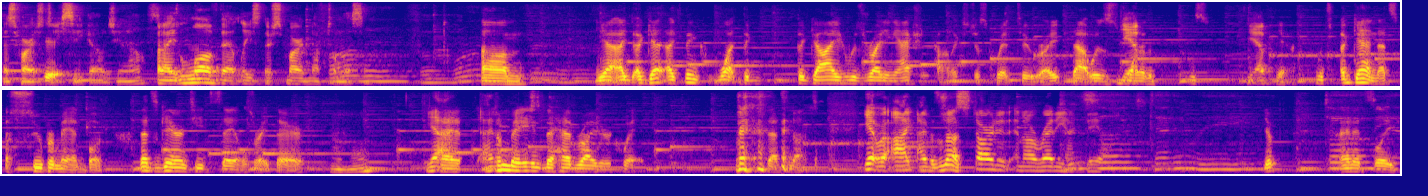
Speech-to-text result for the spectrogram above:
as far as Yeah. DC goes. You know, but I love that at least they're smart enough to listen. Um, yeah, I, I get. I think what the the guy who was writing Action Comics just quit too, right? That was Yep. one of the. Yep. Yeah, which again, that's a Superman book. That's guaranteed sales right there. hmm Yeah, and I, I the main, the head writer quit. That's nuts. yeah, well, I I've That's just nuts. started and already I'm bailing. Yep. And it's like,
